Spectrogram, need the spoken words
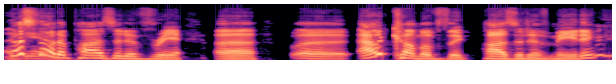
That's not a positive re- uh, uh, outcome of the positive meeting.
